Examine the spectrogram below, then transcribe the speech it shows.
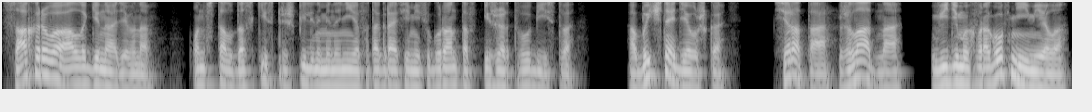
Сахарова Алла Геннадьевна. Он встал у доски с пришпиленными на нее фотографиями фигурантов и жертвы убийства. Обычная девушка. Сирота, жила одна, видимых врагов не имела.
